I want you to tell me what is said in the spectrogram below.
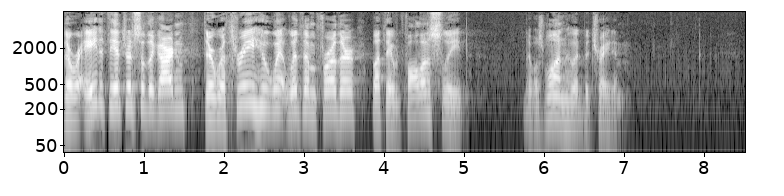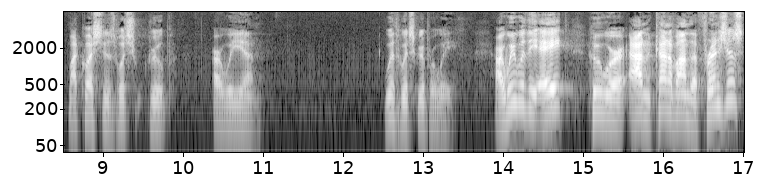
There were eight at the entrance of the garden. There were three who went with him further, but they had fallen asleep. There was one who had betrayed him. My question is which group are we in? With which group are we? Are we with the eight who were on, kind of on the fringes?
